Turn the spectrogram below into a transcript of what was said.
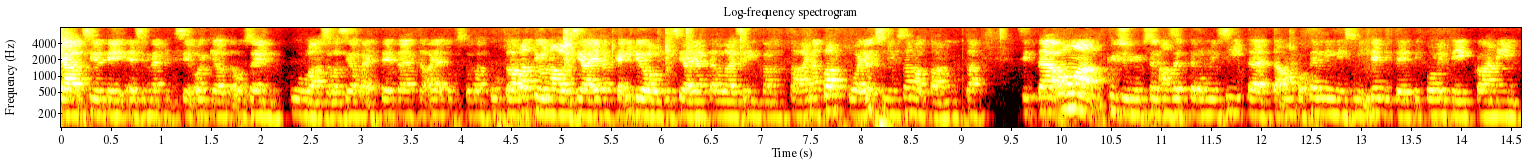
ja silti esimerkiksi oikealta usein kuullaan sellaisia väitteitä, että ajatukset ovat puhtaan rationaalisia eivätkä ideologisia ja tällaisiin kannattaa aina tarttua, jos niin sanotaan. Mutta sitten tämä oma kysymyksen asettelu niin siitä, että onko feminismi identiteettipolitiikkaa, niin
